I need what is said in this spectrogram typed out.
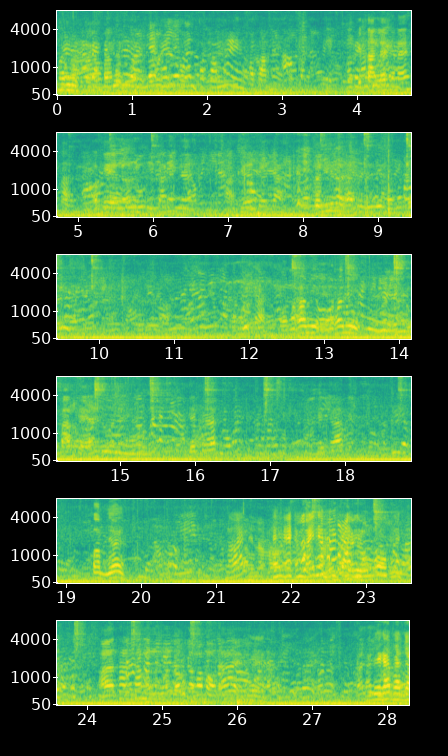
ทางลุกเก็บตังค์แล้วใช่ไหมโอเคแล้วรู้อีกตังค์ไหมเชิญเชิญจ้ะอ ออกมาท่านี้ออกมาท่านี้ปั๊มแขนดูเชิญครับเชิญครับปั๊มยังร้อยนี่เรารอไว้นะมันจะหลงโอ้อ่าถ้าถ้ามันมันลบก็มาบอกได้อันนี้ครับท่านใจ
